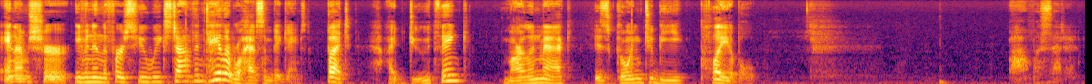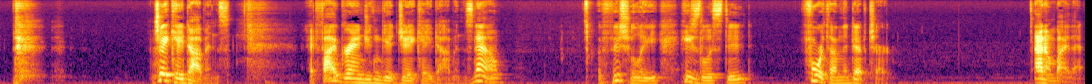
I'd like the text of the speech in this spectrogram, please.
And I'm sure even in the first few weeks, Jonathan Taylor will have some big games. But I do think Marlon Mack is going to be playable. Oh, almost said it. J.K. Dobbins. At five grand, you can get J.K. Dobbins. Now, officially, he's listed fourth on the depth chart. I don't buy that.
